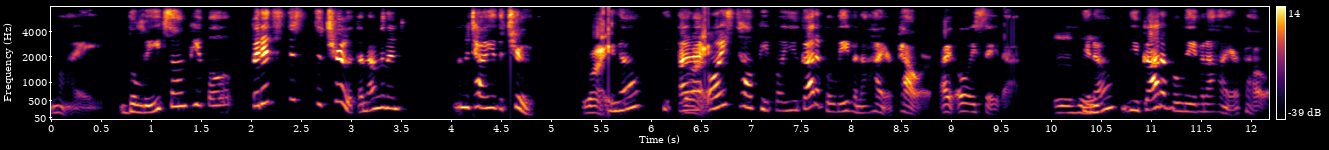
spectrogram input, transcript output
my beliefs on people, but it's just the truth, and I'm gonna I'm gonna tell you the truth. Right. You know, and right. I always tell people you got to believe in a higher power. I always say that. Mm-hmm. You know, you got to believe in a higher power,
